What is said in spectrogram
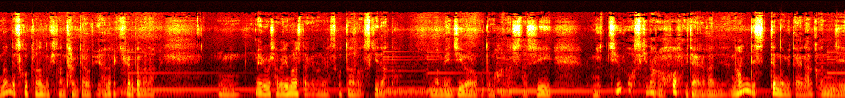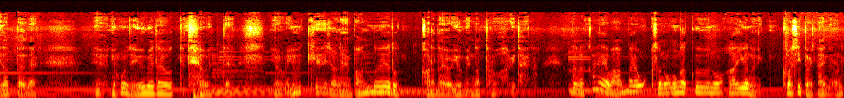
なんでスコットランド来たんだみたいなことやたら聞かれたからうん、いろいろ喋りましたけどねスコットランド好きだと、まあ、メジーラのことも話したし「ミッチウーロ好きなの?」みたいな感じで「なんで知ってんの?」みたいな感じだったよね。日本じゃ有名だよって手を打って「いや UK じゃねバンドエイドからだよ有名になったのは」みたいなだから彼はあんまりその音楽のああいうのに詳しいってわけじゃないんだろうね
